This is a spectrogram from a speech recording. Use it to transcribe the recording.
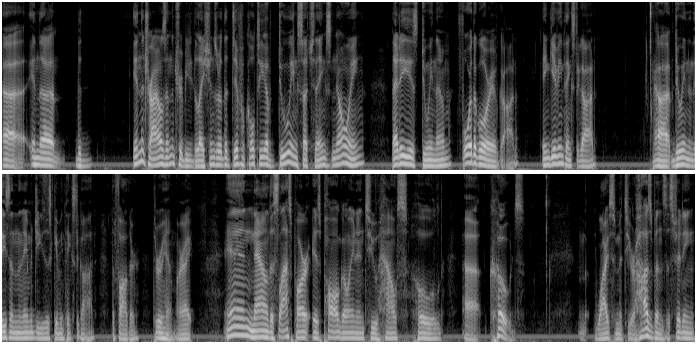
uh, in the the in the trials and the tribulations or the difficulty of doing such things, knowing that he is doing them for the glory of God, in giving thanks to God, uh, doing these in the name of Jesus, giving thanks to God the Father through him. All right. And now, this last part is Paul going into household uh, codes. Wives, submit to your husbands as fitting,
